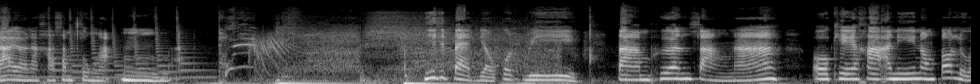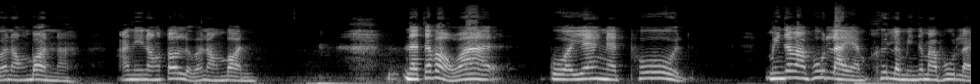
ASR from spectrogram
ได้แล้วนะคะซัมซุงอะอืมยี่สิบแปดเดี๋ยวกด V ตามเพื่อนสั่งนะ โอเคค่ะ อันนี้น้องต้นหรือว่าน้องบอลนะอันนี้น้องต้นหรือว่าน้องบอล นทจะบอกว่ากลัวแย่งแนทพูด มินจะมาพูดอะไรอะ ขึ้นแล้วมินจะมาพูดอะไร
